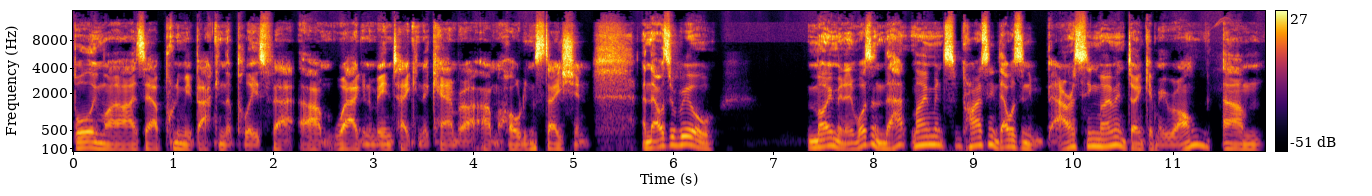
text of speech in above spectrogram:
bawling my eyes out, putting me back in the police va- um, wagon and being taken to Canberra um, holding station. And that was a real, moment. It wasn't that moment surprising. That was an embarrassing moment. Don't get me wrong. Um,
